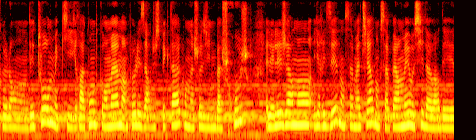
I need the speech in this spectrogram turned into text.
que l'on détourne, mais qui raconte quand même un peu les arts du spectacle. On a choisi une bâche rouge. Elle est légèrement irisée dans sa matière, donc ça permet aussi d'avoir des,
